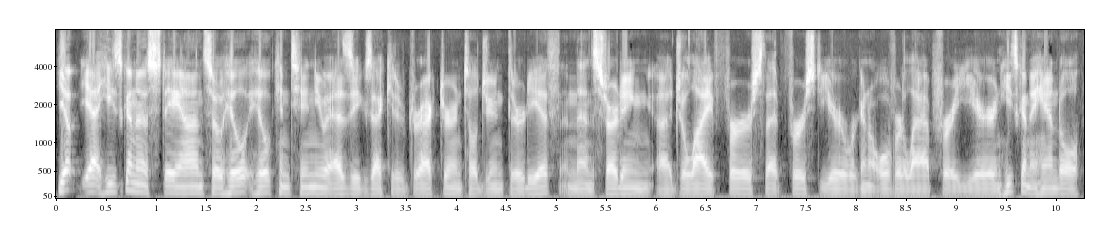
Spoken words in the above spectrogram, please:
Yep, yeah, he's going to stay on, so he'll he'll continue as the executive director until June 30th, and then starting uh, July 1st, that first year, we're going to overlap for a year, and he's going to handle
